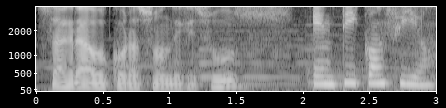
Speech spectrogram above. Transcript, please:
Sagrado Corazón de Jesús, en ti confío.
